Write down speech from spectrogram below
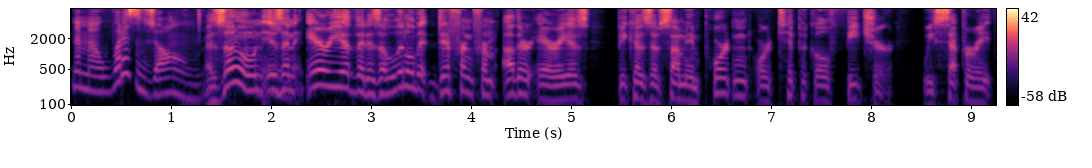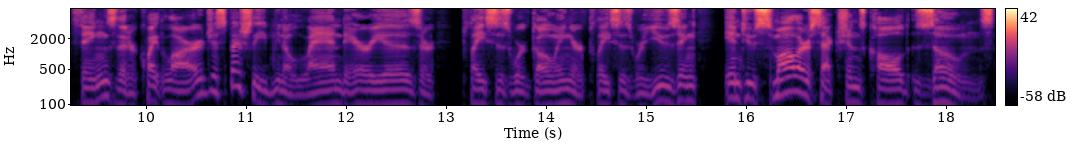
那么 what is zone? A zone is an area that is a little bit different from other areas because of some important or typical feature. We separate things that are quite large, especially, you know, land areas or places we're going or places we're using, into smaller sections called zones.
